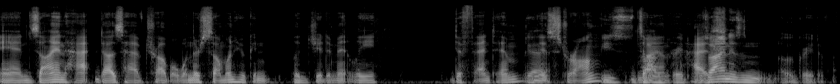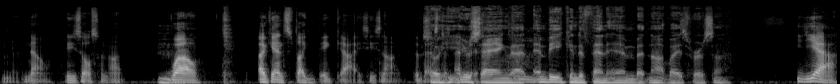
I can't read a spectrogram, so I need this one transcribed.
And Zion ha- does have trouble when there's someone who can legitimately defend him and is strong. He's Zion not a great. has, Zion isn't a great defender. no, he's also not. Well, against like big guys, he's not the best. So he, defender. you're saying that Embiid can defend him, but not vice versa. Yeah.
